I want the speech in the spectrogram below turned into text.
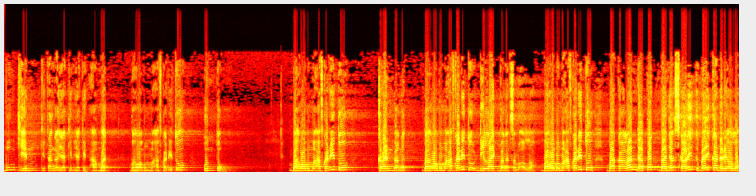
Mungkin kita nggak yakin-yakin amat bahwa memaafkan itu untung. Bahwa memaafkan itu keren banget. bahwa memaafkan itu di like banget sama Allah. Bahwa memaafkan itu bakalan dapat banyak sekali kebaikan dari Allah.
